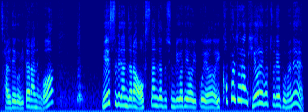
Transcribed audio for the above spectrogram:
잘 되고 있다라는 거. USB 단자랑 억스 단자도 준비가 되어 있고요. 이 커플도랑 기어 레버 쪽에 보면은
